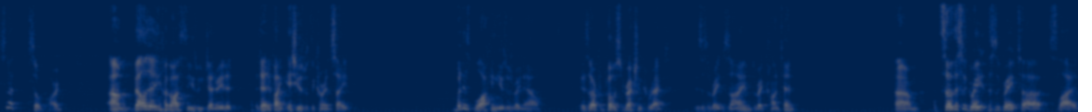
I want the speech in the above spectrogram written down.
it's not so hard. Um, validating hypotheses we've generated, identifying issues with the current site. What is blocking users right now? Is our proposed direction correct? Is this the right design, the right content? Um, so this is a great, this is a great uh, slide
